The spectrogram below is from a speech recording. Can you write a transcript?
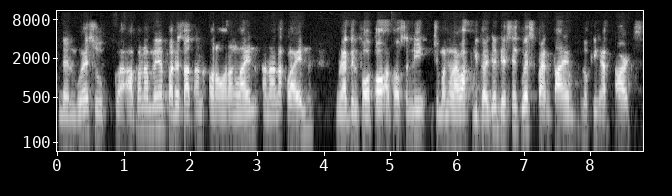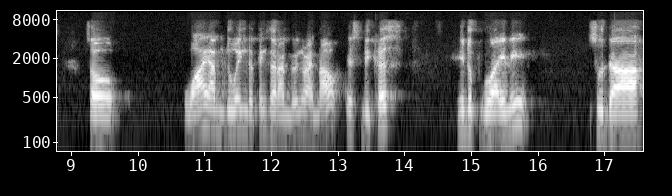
dan gue suka apa namanya pada saat orang-orang lain anak-anak lain ngeliatin foto atau seni cuma lewat gitu aja biasanya gue spend time looking at arts. So why I'm doing the things that I'm doing right now is because hidup gue ini sudah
